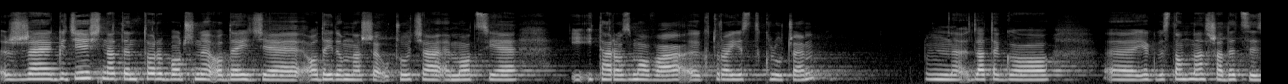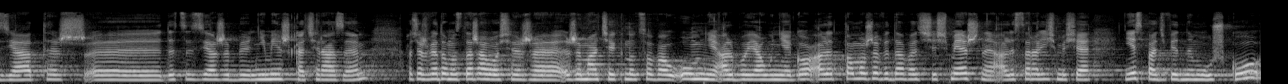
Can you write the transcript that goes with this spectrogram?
że gdzieś na ten tor boczny odejdzie, odejdą nasze uczucia, emocje i, i ta rozmowa, y, która jest kluczem. Mm, dlatego E, jakby stąd nasza decyzja, też e, decyzja, żeby nie mieszkać razem. Chociaż wiadomo, zdarzało się, że, że Maciek nocował u mnie albo ja u niego, ale to może wydawać się śmieszne, ale staraliśmy się nie spać w jednym łóżku,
